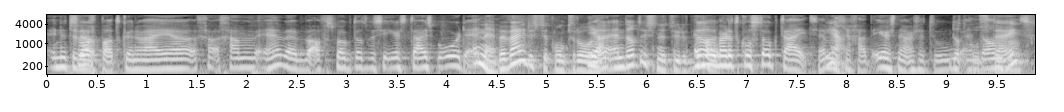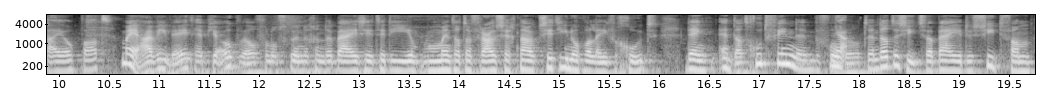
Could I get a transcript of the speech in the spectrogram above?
In het Terwijl- zorgpad kunnen wij, eh, ga- gaan we, hè, we hebben afgesproken dat we ze eerst thuis beoordelen. en hebben wij dus de controle. Ja. En dat is natuurlijk En wel. maar dat kost ook tijd, hè? want Ja. je gaat eerst naar ze toe Dat en kost dan tijd. ga je op pad. Maar ja, wie weet heb je ook wel verloskundigen erbij zitten die op het moment dat een vrouw zegt, nou ik zit hier nog wel even goed, denk, en dat goed vinden bijvoorbeeld. En dat is iets waarbij je dus ziet van,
